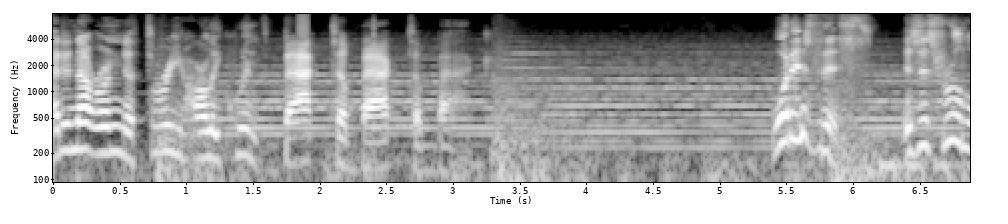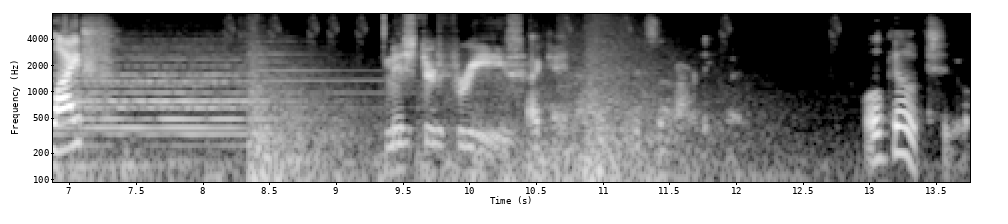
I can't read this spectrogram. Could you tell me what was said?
I did not run into three Harley Quinns back to back to back. What is this? Is this real life? Mr. Freeze. Okay, no, it's not Harley Quinn. We'll go to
